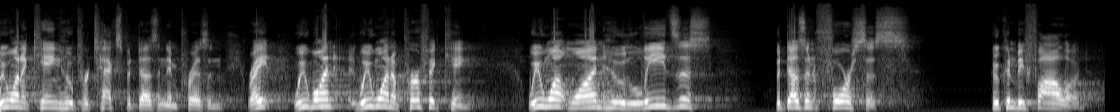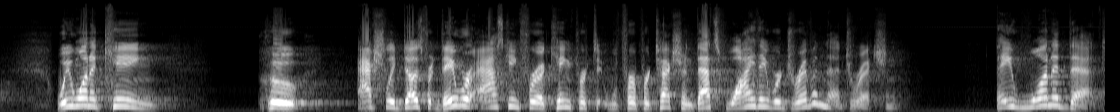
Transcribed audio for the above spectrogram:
We want a king who protects but doesn't imprison, right? We want, we want a perfect king. We want one who leads us but doesn't force us, who can be followed. We want a king who actually does for they were asking for a king for protection that's why they were driven that direction they wanted that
